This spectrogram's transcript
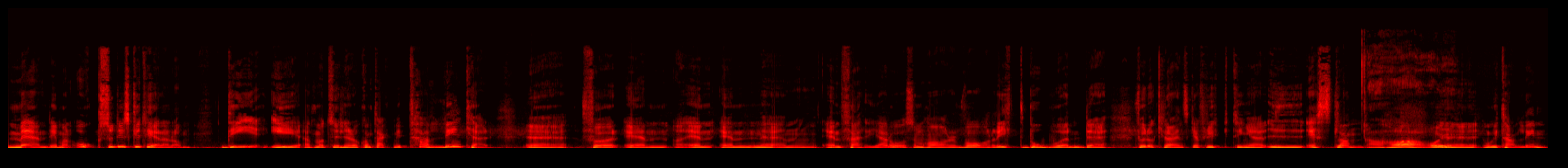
men det man också diskuterar om det är att man tydligen har kontakt med Tallink här eh, för en, en, en, en färja då som har varit boende för ukrainska flyktingar i Estland. Aha, oj. Eh, och i Tallinn.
